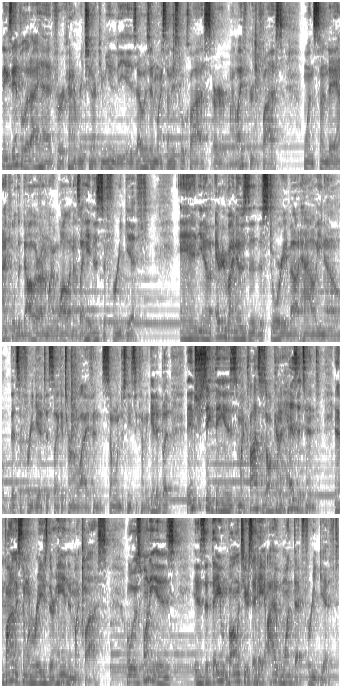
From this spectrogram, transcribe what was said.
an example that I had for kind of reaching our community is I was in my Sunday school class or my life group class one Sunday and I pulled a dollar out of my wallet and I was like, hey, this is a free gift. And, you know, everybody knows the, the story about how, you know, that's a free gift. It's like eternal life and someone just needs to come and get it. But the interesting thing is my class was all kind of hesitant. And then finally someone raised their hand in my class. What was funny is, is that they volunteered to say, hey, I want that free gift.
